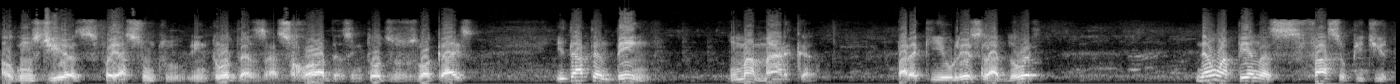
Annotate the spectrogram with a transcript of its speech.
alguns dias foi assunto em todas as rodas, em todos os locais, e dá também uma marca para que o legislador não apenas faça o pedido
